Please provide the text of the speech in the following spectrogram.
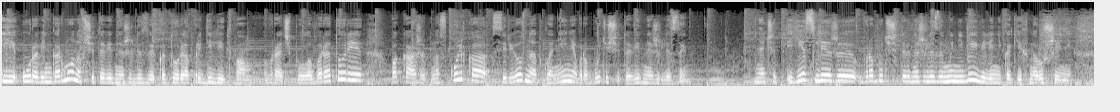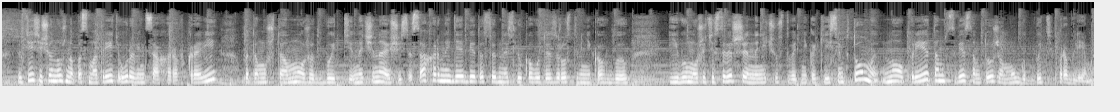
И уровень гормонов щитовидной железы, который определит вам врач по лаборатории, покажет, насколько серьезное отклонение в работе щитовидной железы. Значит, если же в работе щитовидной железы мы не выявили никаких нарушений, то здесь еще нужно посмотреть уровень сахара в крови, потому что может быть начинающийся сахарный диабет, особенно если у кого-то из родственников был, и вы можете совершенно не чувствовать никакие симптомы, но при этом с весом тоже могут быть проблемы.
